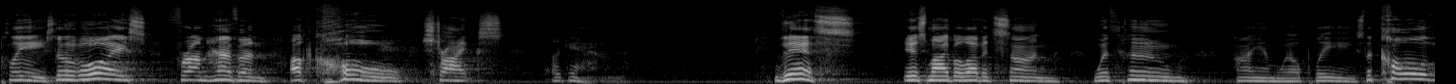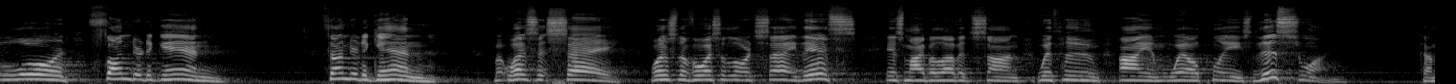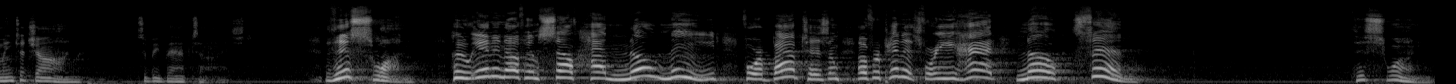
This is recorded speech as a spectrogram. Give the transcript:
pleased. A voice from heaven, a kol strikes again. This is my beloved Son with whom I am well pleased. The call of the Lord thundered again, thundered again. But what does it say? What does the voice of the Lord say? This is my beloved Son, with whom I am well pleased. This one coming to John to be baptized. This one who in and of himself had no need for a baptism of repentance, for he had no sin. This one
